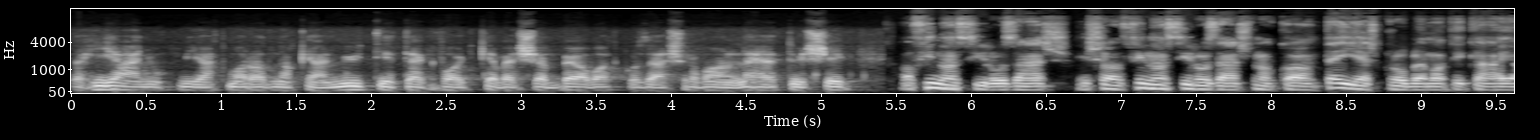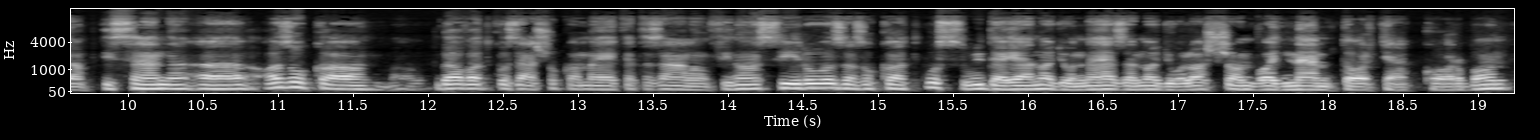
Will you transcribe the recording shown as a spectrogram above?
a hiányuk miatt maradnak el műtétek, vagy kevesebb beavatkozásra van lehetőség a finanszírozás és a finanszírozásnak a teljes problematikája, hiszen azok a beavatkozások, amelyeket az állam finanszíroz, azokat hosszú ideje nagyon nehezen, nagyon lassan, vagy nem tartják karban,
